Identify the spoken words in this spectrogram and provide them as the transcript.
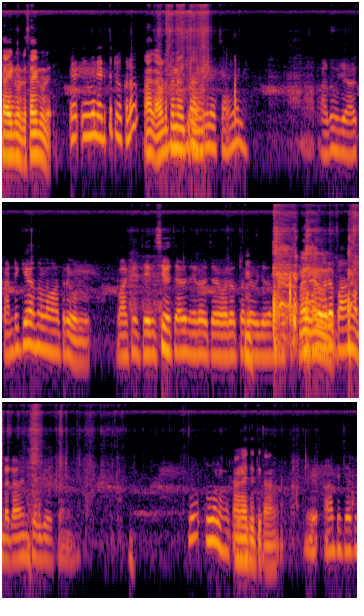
സൈഡിലൂടെ സൈഡിലൂടെ ഇങ്ങനെ എടുത്തിട്ട് വെക്കണം? ആ അവിടെ തന്നെ അത് കണ്ടിക്കുക എന്നുള്ള മാത്രമേ ഉള്ളൂ. ബാക്കി ചെരിച്ച് വെച്ചാൽ നേരെ വെച്ചാൽ ഓരോരുത്തരുടെ വിചാരം ഓരോ പാങ്ങുണ്ടല്ലോ അതനുസരിച്ച് വെച്ചാൽ. അങ്ങനെ ചെത്തി കാണാം ആ പിച്ചാത്തി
